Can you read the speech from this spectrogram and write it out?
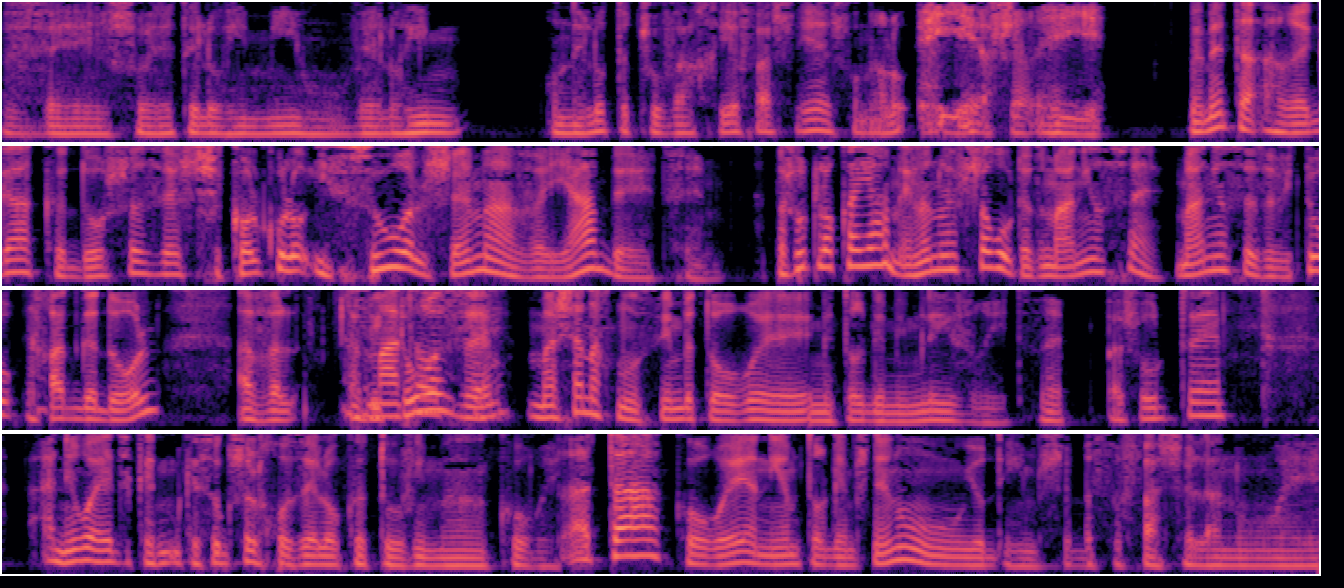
ושואל את אלוהים מי הוא, ואלוהים עונה לו את התשובה הכי יפה שיש, הוא אומר לו, אהיה אשר אהיה. באמת, הרגע הקדוש הזה, שכל כולו איסור על שם ההוויה בעצם, פשוט לא קיים, אין לנו אפשרות, אז מה אני עושה? מה אני עושה? זה ויתור אחד גדול, אבל הוויתור הזה, עושה? מה שאנחנו עושים בתור uh, מתרגמים לעברית, זה פשוט... Uh, אני רואה את זה כסוג של חוזה לא כתוב עם הקורא. אתה קורא, אני המתרגם, שנינו יודעים שבשפה שלנו אה,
